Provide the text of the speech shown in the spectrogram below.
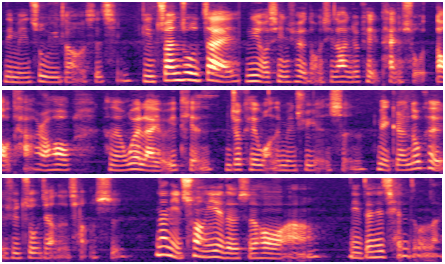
你没注意到的事情，你专注在你有兴趣的东西，然后你就可以探索到它，然后可能未来有一天你就可以往那边去延伸，每个人都可以去做这样的尝试。那你创业的时候啊，你这些钱怎么来？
